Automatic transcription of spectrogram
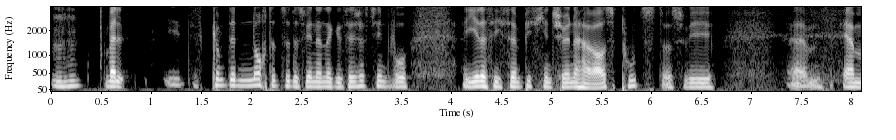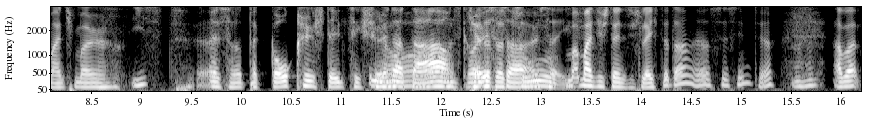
Mhm. weil äh, das kommt ja noch dazu, dass wir in einer Gesellschaft sind, wo jeder sich so ein bisschen schöner herausputzt, als wie ähm, er manchmal ist. Äh, also der Gockel stellt sich schöner ja, dar und größer dazu. als er ist. Manche stellen sich schlechter dar, ja, sie sind, ja. Mhm. Aber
